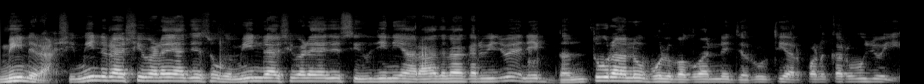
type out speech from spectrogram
મીન રાશિ. મીન રાશિવાળાએ આજે શું કે મીન રાશિવાળાએ આજે શિવજીની આરાધના કરવી જોઈએ અને એક ધંતુરાનું ફૂલ ભગવાનને જરૂરથી અર્પણ કરવું જોઈએ.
